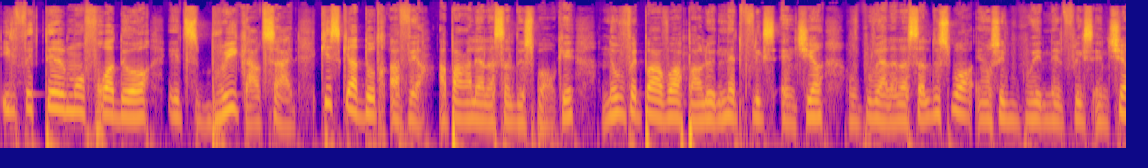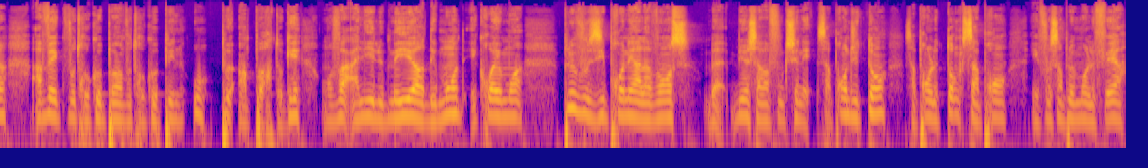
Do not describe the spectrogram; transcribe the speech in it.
il fait tellement froid dehors. It's break outside. Qu'est-ce qu'il y a d'autre à faire à part aller à la salle de sport, ok? Ne vous faites pas avoir par le Netflix and. Vous pouvez aller à la salle de sport et ensuite vous pouvez Netflix and avec votre copain, votre copine ou peu importe, ok? On va allier le meilleur des mondes et croyez-moi, plus vous y prenez à l'avance, ben, mieux ça va fonctionner. Ça prend du temps, ça prend le temps que ça prend. Il faut simplement le faire.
